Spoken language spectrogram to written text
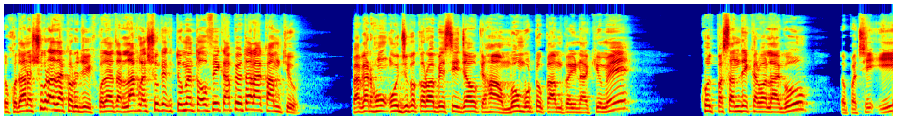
તો ખુદાનો શુક્ર અદા કરવું જોઈએ. ખુદા તારા લાખ લાખ શુક્ર કે તું મેં તોફીક આપ્યો, તારા કામ થયું. અગર હું ઉજબ કરવા બેસી જાઉં કે હા, બહુ મોટું કામ કરી નાખ્યું મેં, ખુદ પસંદી કરવા લાગુ, તો પછી એ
